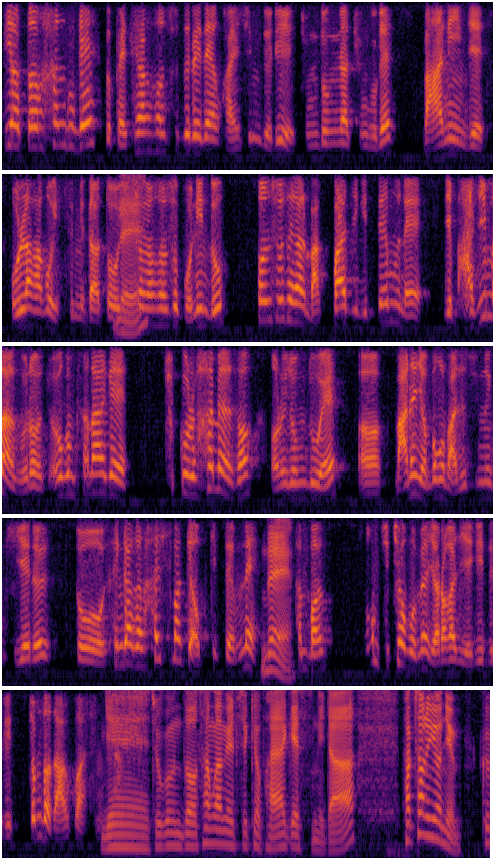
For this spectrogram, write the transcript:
뛰었던 한국의 그 베테랑 선수들에 대한 관심들이 중동이나 중국에 많이 이제 올라가고 있습니다. 또 네. 이청용 선수 본인도 선수 생활 막바지기 때문에 이제 마지막으로 조금 편하게 축구를 하면서 어느 정도의 어, 많은 연봉을 받을 수 있는 기회를 또 생각을 할 수밖에 없기 때문에 네. 한번 조금 지켜보면 여러 가지 얘기들이 좀 더 나올 것 같습니다. 예, 조금 더 상황을 지켜봐야겠습니다. 박찬호 의원님, 그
